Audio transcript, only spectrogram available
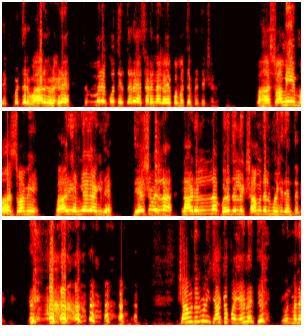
ತೆಗಿಸ್ಬಿಡ್ತಾರೆ ವಾರದೊಳಗಡೆ ಸುಮ್ಮನೆ ಕೂತಿರ್ತಾರೆ. ಸಡನ್ ಆಗಿ ಅಯ್ಯಪ್ಪ ಮತ್ತೆ ಪ್ರತ್ಯಕ್ಷ ಮಹಾಸ್ವಾಮಿ ಮಹಾಸ್ವಾಮಿ, ಭಾರಿ ಅನ್ಯಾಯ ಆಗಿದೆ. ದೇಶವೆಲ್ಲ, ನಾಡೆಲ್ಲ ಬರದಲ್ಲಿ ಕ್ಷಾಮದಲ್ಲಿ ಮುಳುಗಿದೆ ಅಂತಾನೆ. ಕ್ಷಾಮದಲ್ಲಿ ಮುಳುಗಿ ಯಾಕಪ್ಪ, ಏನಾಯ್ತು? ಇವನ್ ಮನೆ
